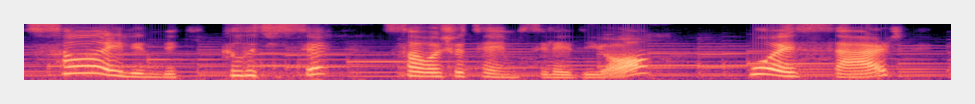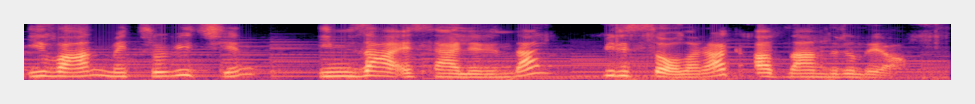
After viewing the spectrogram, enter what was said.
sağ elindeki kılıç ise savaşı temsil ediyor. Bu eser Ivan Metrovich'in imza eserlerinden birisi olarak adlandırılıyor.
